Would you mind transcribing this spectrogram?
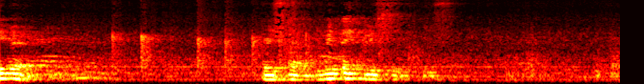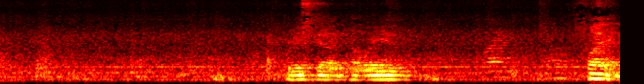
Amen. Praise God. May thank you, seat, please. Praise God. How are you? Fine. Fine.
